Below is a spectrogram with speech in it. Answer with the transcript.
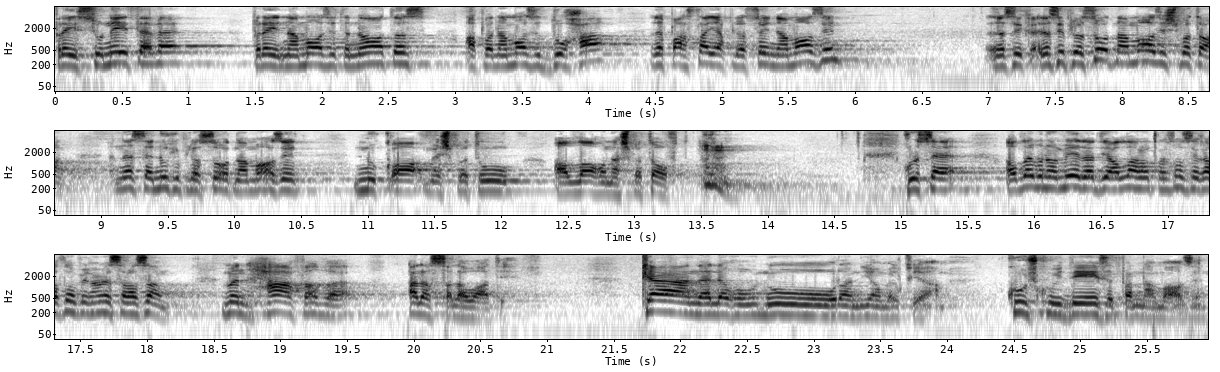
prej suneteve, prej namazit të natës, apo namazit duha, dhe pastaj ja plotësoj namazin, nëse, nëse i plotësohet namazi shpëton, nëse nuk i plotësohet namazi, nuk ka me shpëtu, Allahu na shpëtoft. Kurse, Abdullah ibn Omer, radi Allahu anhu thot se ka thonë pejgamberi alejhi selam, men hafadha ala salavati, kane lehu nuran jeumel kijame. Kush kujdeset për namazin,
